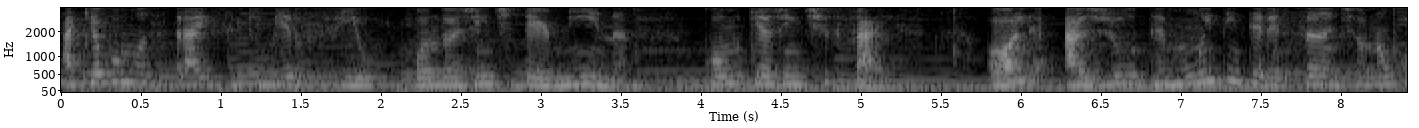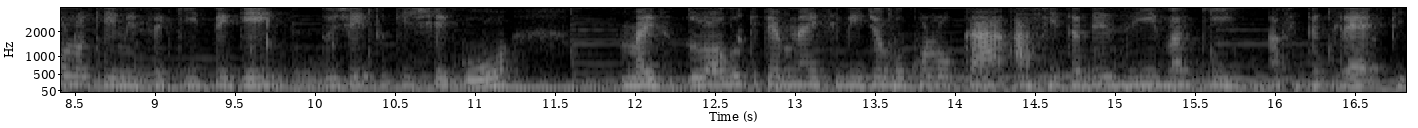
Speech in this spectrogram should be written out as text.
Aqui eu vou mostrar esse primeiro fio, quando a gente termina, como que a gente faz. Olha, a juta é muito interessante, eu não coloquei nesse aqui, peguei do jeito que chegou, mas logo que terminar esse vídeo eu vou colocar a fita adesiva aqui, a fita crepe,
